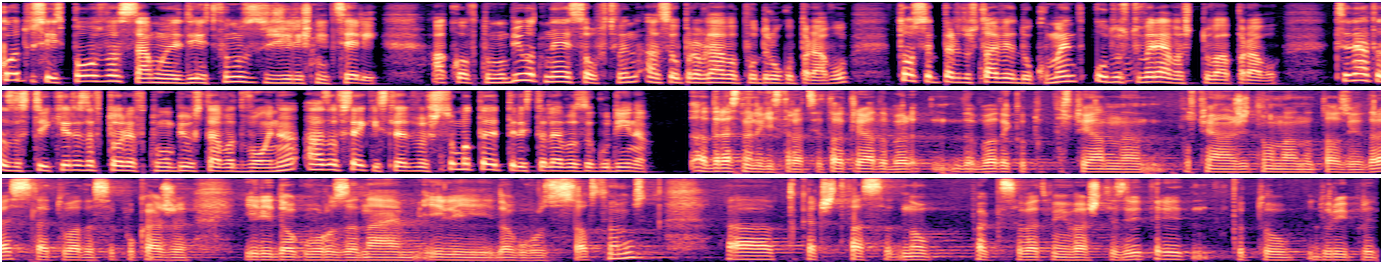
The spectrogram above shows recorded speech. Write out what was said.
който се използва само единствено за жилищни цели. Ако автомобилът не е собствен, а се управлява по друго право, то се предоставя документ, удостоверяващ това право. Цената за стикер за втори автомобил става двойна, а за всеки следващ сумата е 300 лева за година. Адресна регистрация. Той трябва да бъде, да бъде като постоянна, постоянен жител на, на този адрес, след това да се покаже или договор за найем, или договор за собственост. А, така че това са, но пак съветвам и вашите зрители, като дори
